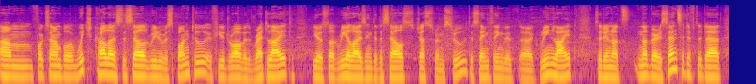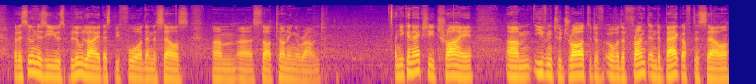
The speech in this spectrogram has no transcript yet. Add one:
Um, for example, which color does the cell really respond to? If you draw with red light, you start realizing that the cells just swim through. The same thing with uh, green light. So they're not, not very sensitive to that. But as soon as you use blue light as before, then the cells um, uh, start turning around. And you can actually try um, even to draw to the over the front and the back of the cell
